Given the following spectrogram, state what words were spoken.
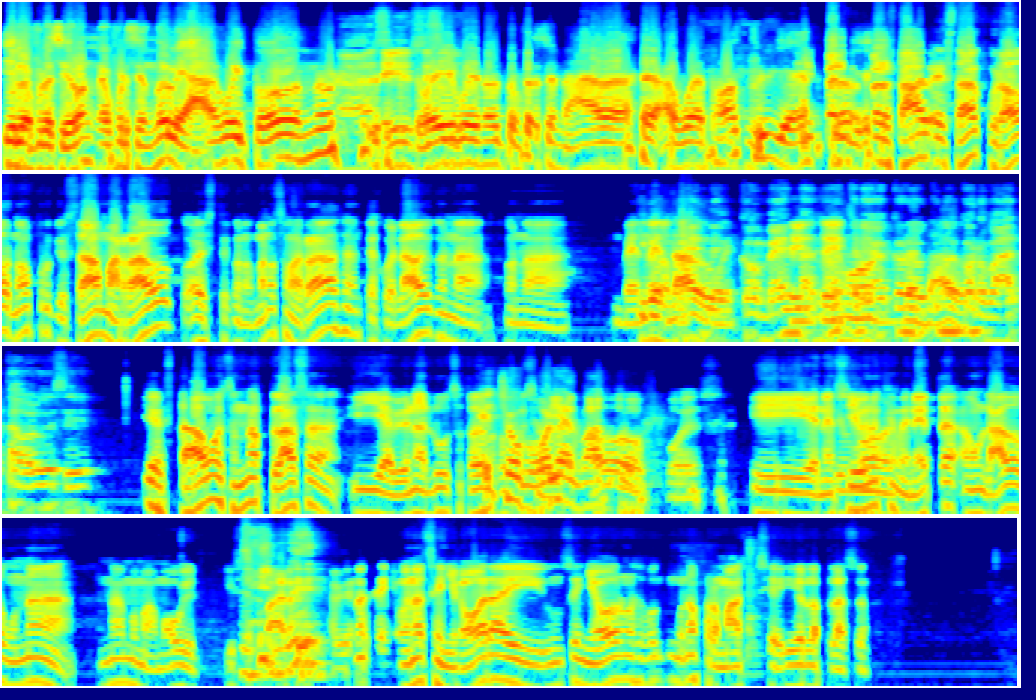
Y le ofrecieron, ofreciéndole agua y todo, ¿no? Ah, Sí, sí, Oye, sí. güey, no te ofrece nada. Agua, no, estoy bien. Sí, pero, bien. pero estaba, estaba curado, ¿no? Porque estaba amarrado, este, con las manos amarradas, encajuelado y con la, con la venda en los vendado, güey. Con vendas, Sí, sí. ¿no? Tenía con, con una corbata o algo así. Y estábamos en una plaza y había una luz atrás de Hecho y bola el vato. todo, pues. Y en eso llega una camioneta a un lado, una, una mamá móvil, y se para. Sí. Había una, una señora y un señor, no sé, fue como una farmacia ahí en la plaza.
